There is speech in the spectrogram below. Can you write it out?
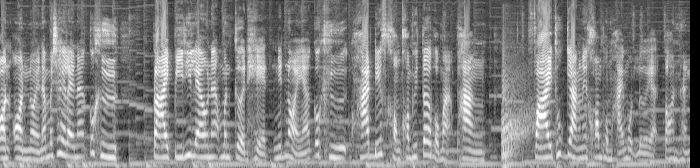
อ่อนๆหน่อยนะ ไม่ใช่อะไรนะ ก็คือ ปลายปีที่แล้วนะมันเกิดเหตุนิดหน่อยอะก็คือฮาร์ดดิสก์ของคอมพิวเตอร์ผมอะพัง ไฟล์ทุกอย่างในคอมผมหายหมดเลยอะตอนนั้น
